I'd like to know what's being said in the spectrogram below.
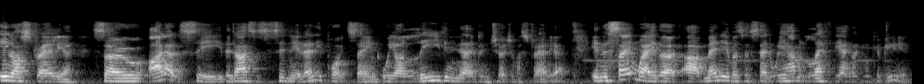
in Australia. So I don't see the Diocese of Sydney at any point saying we are leaving the Anglican Church of Australia. In the same way that uh, many of us have said we haven't left the Anglican Communion.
